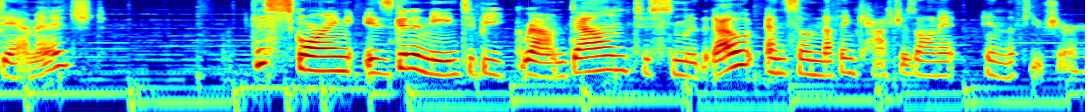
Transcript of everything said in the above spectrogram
damaged. This scoring is going to need to be ground down to smooth it out, and so nothing catches on it in the future.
